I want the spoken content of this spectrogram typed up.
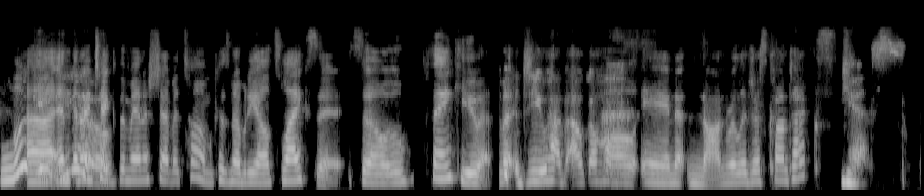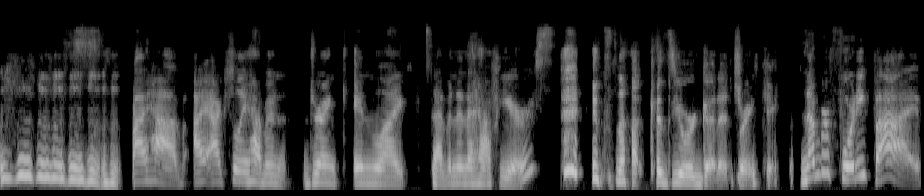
Look Uh, at and then I take the Manischewitz home because nobody else likes it. So thank you. Do you have alcohol in non religious contexts? Yes. I have. I actually haven't drank in like seven and a half years. It's not because you were good at drinking. Number 45,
